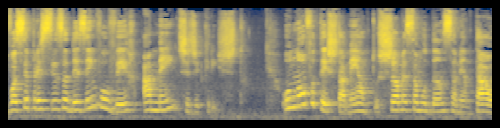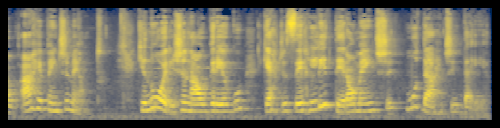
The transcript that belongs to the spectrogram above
você precisa desenvolver a mente de Cristo. O Novo Testamento chama essa mudança mental arrependimento, que no original grego quer dizer literalmente mudar de ideia.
